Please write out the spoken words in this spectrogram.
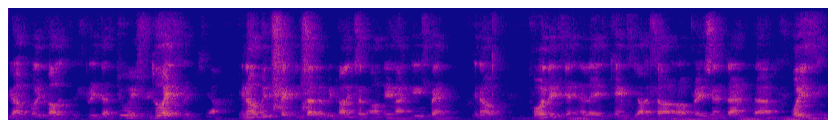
you have, what do you call it? The street that Two-way street. two-way street. Yeah. You know, we respect each other. We call each other all day long. We spend, you know, four days here in LA, came to our operations. And uh, what do you think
